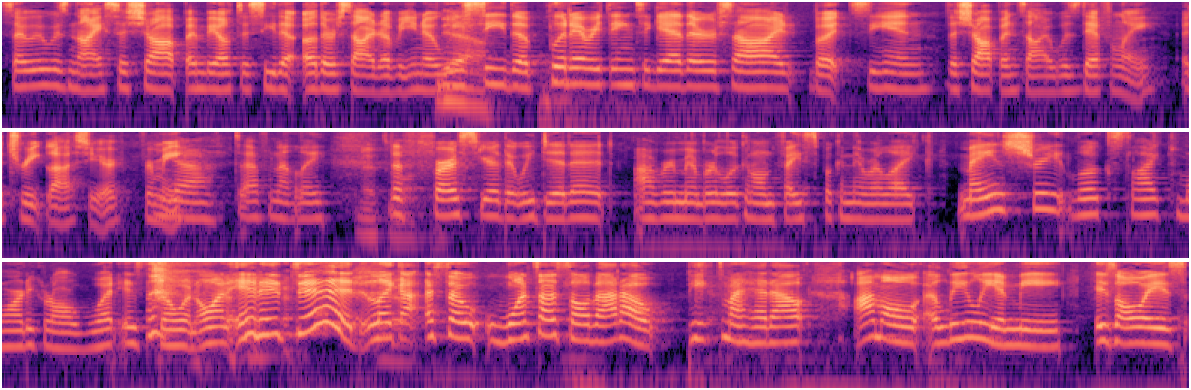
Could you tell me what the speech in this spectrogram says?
So it was nice to shop and be able to see the other side of it. You know, Yeah. we see the put everything together side, but seeing the shopping side was definitely a treat last year for me. Yeah, definitely. That's the awesome. first year that we did it, I remember looking on Facebook and they were like, Main Street looks like Mardi Gras. What is going on? and it did. Like, I, so once I saw that, I peeked my head out. I'm all, Lily and me is always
